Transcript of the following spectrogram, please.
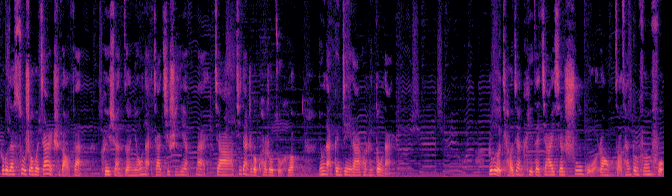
如果在宿舍或家里吃早饭，可以选择牛奶加即食燕麦加鸡蛋这个快手组合。牛奶更建议大家换成豆奶。如果有条件，可以再加一些蔬果，让早餐更丰富。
